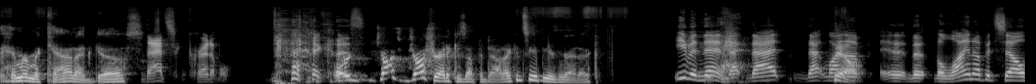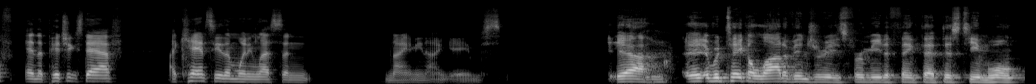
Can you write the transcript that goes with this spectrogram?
Him or McCann, I'd guess. That's incredible. Or Josh, Josh Reddick is up and down. I can see it being Reddick. even then, that that that lineup, uh, the the lineup itself and the pitching staff, I can't see them winning less than 99 games. Yeah, it it would take a lot of injuries for me to think that this team won't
